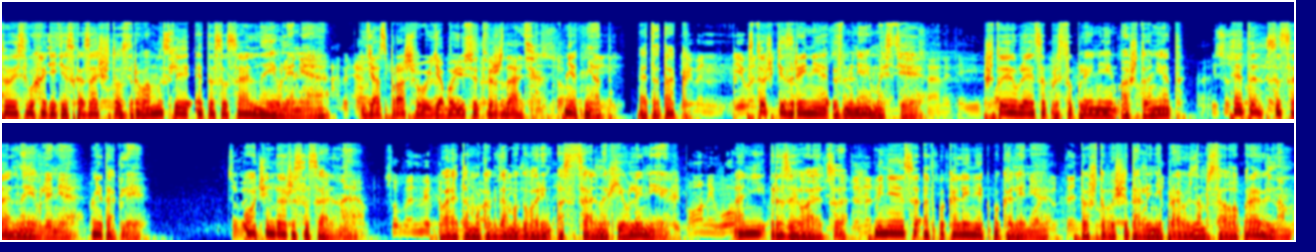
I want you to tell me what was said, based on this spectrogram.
То есть вы хотите сказать, что здравомыслие — это социальное явление? Я спрашиваю, я боюсь утверждать. Нет-нет, это так. С точки зрения вменяемости, что является преступлением, а что нет, это социальное явление, не так ли? Очень даже социальное. Поэтому, когда мы говорим о социальных явлениях, они развиваются, меняются от поколения к поколению. То, что вы считали неправильным, стало правильным.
